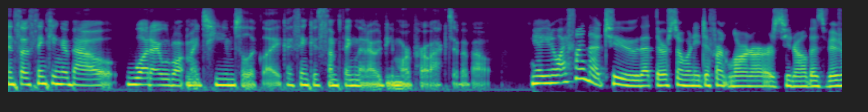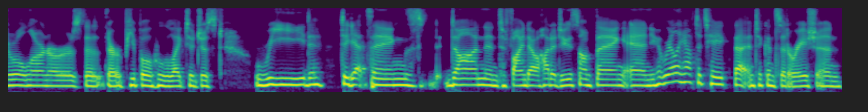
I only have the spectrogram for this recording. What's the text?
And so thinking about what I would want my team to look like, I think is something that I would be more proactive about. Yeah, you know, I find that too, that there's so many different learners. You know, there's visual learners, there, there are people who like to just read to get things done and to find out how to do something. And you really have to take that into consideration.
